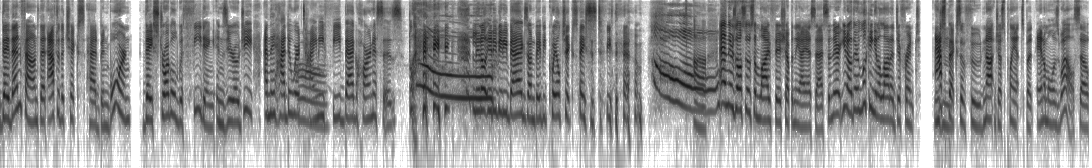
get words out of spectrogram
they then found that after the chicks had been born, they struggled with feeding in zero G and they had to wear tiny feed bag harnesses. Like Oh. little itty bitty bags on baby quail chicks' faces to feed them. Uh, Oh. and there's also some live fish up in the ISS, and they're you know they're looking at a lot of different Mhm. aspects of food, not just plants but animal as well. So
